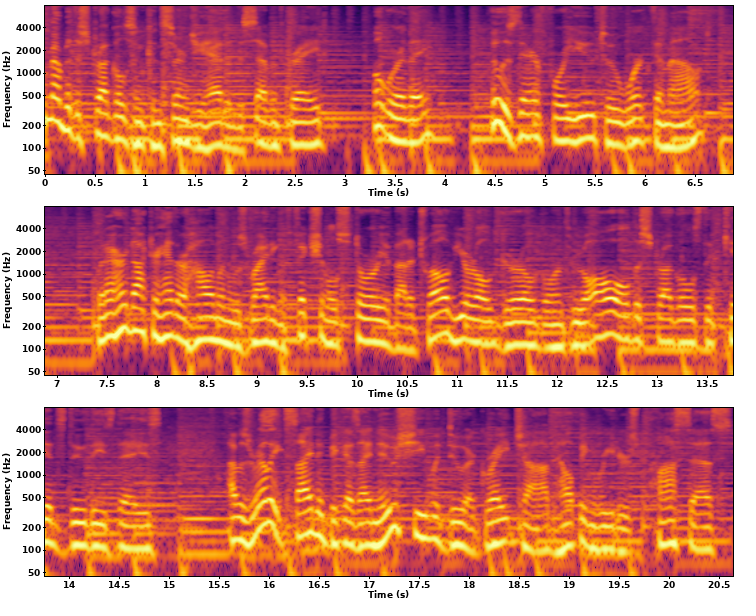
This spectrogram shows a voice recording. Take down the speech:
remember the struggles and concerns you had in the seventh grade? What were they? Who was there for you to work them out? When I heard Dr. Heather Holleman was writing a fictional story about a 12 year old girl going through all the struggles that kids do these days, I was really excited because I knew she would do a great job helping readers process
